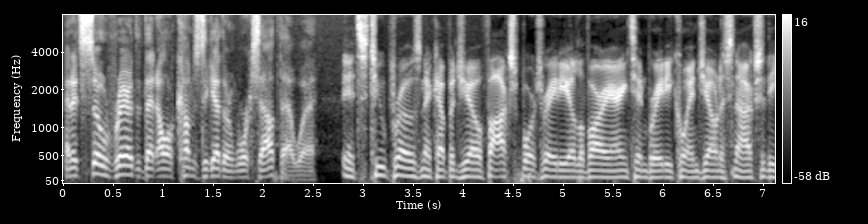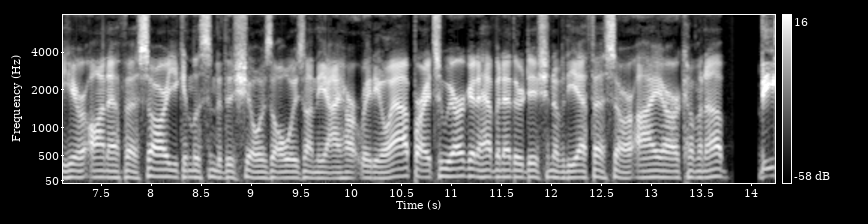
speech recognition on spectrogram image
and it's so rare that that all comes together and works out that way. It's two pros and a cup of Joe, Fox Sports Radio, LeVar Arrington, Brady Quinn, Jonas Knox with you here on FSR. You can listen to this show as always on the iHeartRadio app. All right, so we are going to have another edition of the FSR IR coming up. Be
